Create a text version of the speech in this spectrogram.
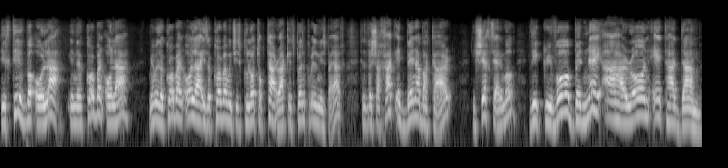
dichtiv ba'olah in the korban olah. Remember, the korban ola is a korban which is kulot oktar, right? It's burnt with mizbeach. It says, "V'shachat et ben abakar," he shechts the animal, Vikrivo b'nei Aharon et hadam.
